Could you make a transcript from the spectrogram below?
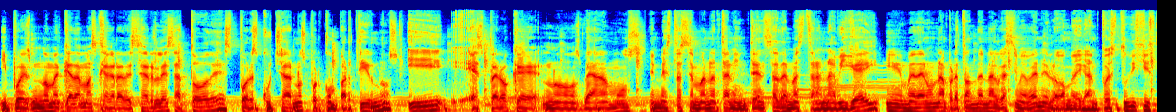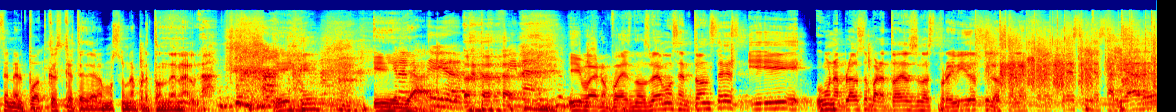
y pues no me queda más que agradecerles a todos por escucharnos, por compartirnos y espero que nos veamos en esta semana tan intensa de nuestra Navigay y me den un apretón de nalga si me ven y luego me digan, pues tú dijiste en el podcast que te diéramos un apretón de nalga. y, y Gran ya. Final. Y bueno, pues nos vemos entonces y un aplauso para todos los prohibidos y los LGBTs y les aliados.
